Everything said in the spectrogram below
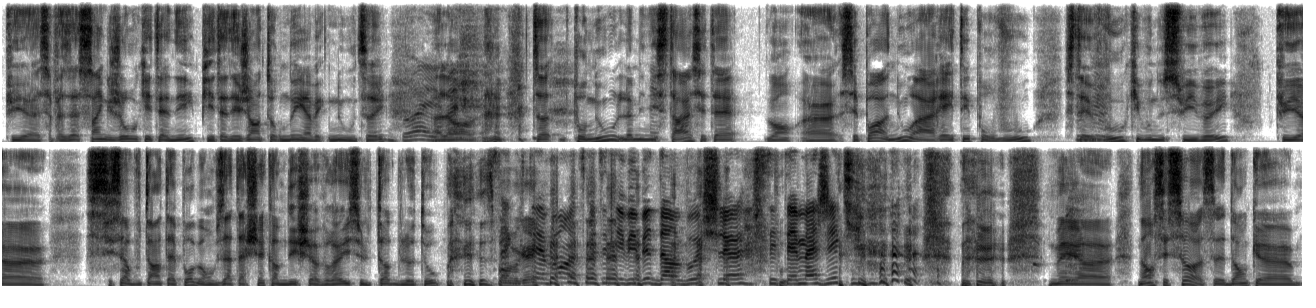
Puis euh, ça faisait cinq jours qu'il était né, puis il était déjà en tournée avec nous, tu sais. Alors, pour nous, le ministère, c'était bon, euh, c'est pas à nous à arrêter pour vous, c'était vous qui vous nous suivez. Puis euh, si ça vous tentait pas, ben, on vous attachait comme des chevreuils sur le top de l'auto. c'est pas vrai. C'était bon, en tout cas, toutes les bébites dans la bouche, là. C'était magique. Mais euh, non, c'est ça. Donc, euh,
